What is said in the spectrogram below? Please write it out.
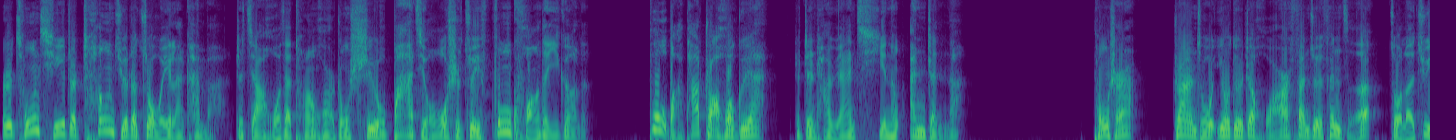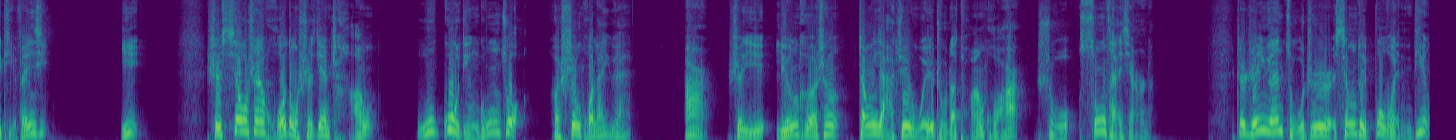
而从其这猖獗的作为来看吧，这家伙在团伙中十有八九是最疯狂的一个了。不把他抓获归案，这侦查员岂能安枕呢？同时，专案组又对这伙儿犯罪分子做了具体分析：一是萧山活动时间长，无固定工作和生活来源；二是以林鹤生、张亚军为主的团伙属松散型的，这人员组织相对不稳定，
